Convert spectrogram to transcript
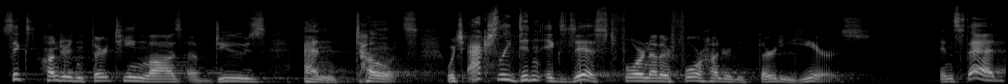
613 laws of do's and don'ts, which actually didn't exist for another 430 years. Instead,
